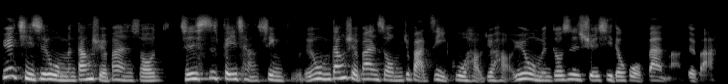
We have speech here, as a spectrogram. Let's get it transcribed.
因为其实我们当学伴的时候，其实是非常幸福的。因为我们当学伴的时候，我们就把自己顾好就好，因为我们都是学习的伙伴嘛，对吧？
